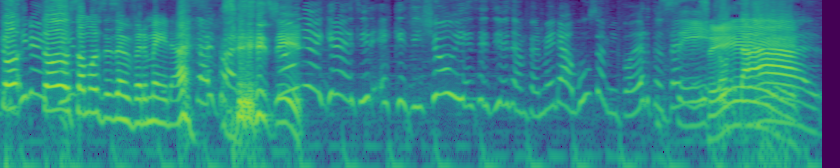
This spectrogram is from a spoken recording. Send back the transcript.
que to- quiero todos decir- somos esa enfermera. Tal cual. Sí, sí. Lo único que quiero decir es que si yo hubiese sido esa enfermera, abuso de mi poder totalmente. Sí. Total.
